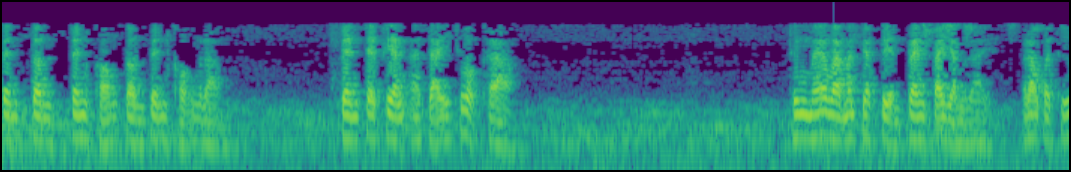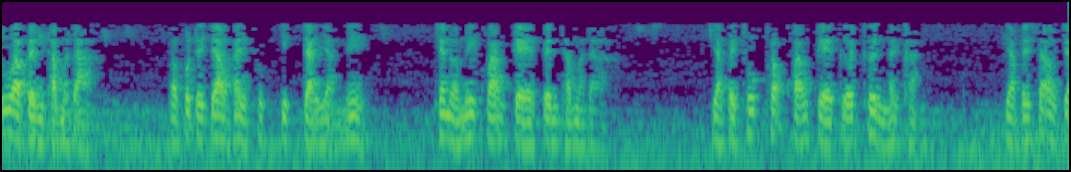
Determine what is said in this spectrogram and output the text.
เป็นตนเป็นของตนเป็นของเรา เป็นแต่เพียงอาศัยชั่วคราว ถึงแม้ว่ามันจะเปลี่ยนแปลงไปอย่างไร เราก็ถือว่าเป็นธรรมดา พระพุทธเจ้าให้ฝึกจิตใจอย่างนี้ เช่นว่ามีความแก่เป็นธรรมดา อย่าไปทุกข์เพราะความแก่เกิดขึ้นในขัน อย่าไปเศร้าใจ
